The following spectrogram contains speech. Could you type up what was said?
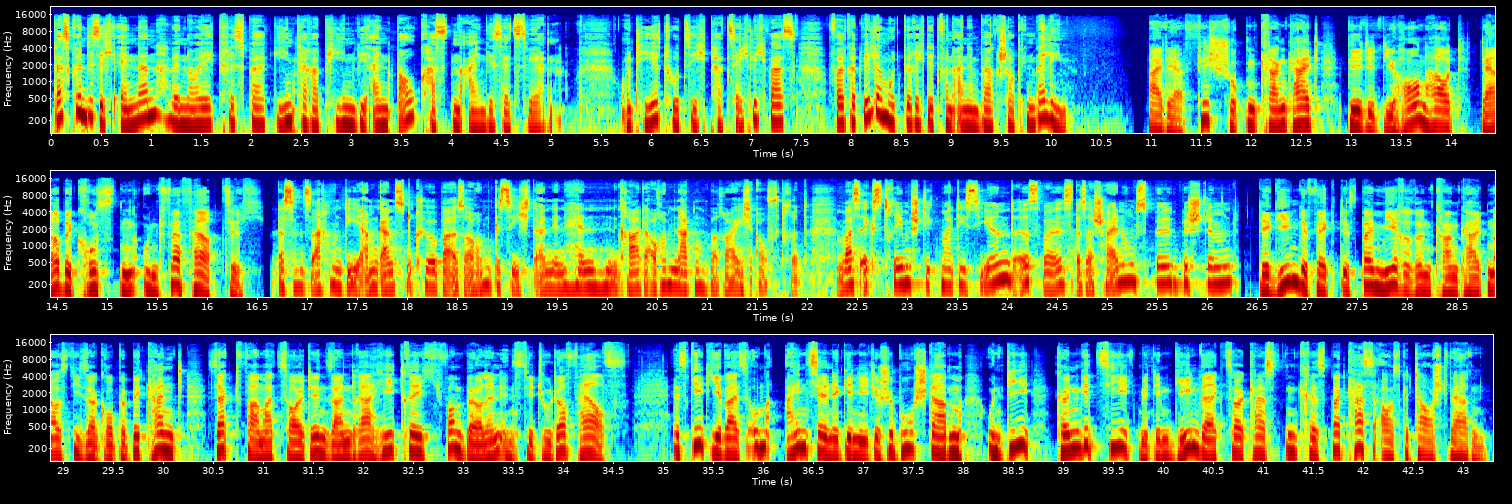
Das könnte sich ändern, wenn neue CRISPR-Gentherapien wie ein Baukasten eingesetzt werden. Und hier tut sich tatsächlich was. Volkert Wildermuth berichtet von einem Workshop in Berlin. Bei der Fischschuppenkrankheit bildet die Hornhaut derbe Krusten und verfärbt sich. Das sind Sachen, die am ganzen Körper, also auch im Gesicht, an den Händen, gerade auch im Nackenbereich auftritt. Was extrem stigmatisierend ist, weil es das Erscheinungsbild bestimmt. Der Gendefekt ist bei mehreren Krankheiten aus dieser Gruppe bekannt, sagt Pharmazeutin Sandra Hedrich vom Berlin Institute of Health. Es geht jeweils um einzelne genetische Buchstaben und die können gezielt mit dem Genwerkzeugkasten CRISPR-Cas ausgetauscht werden.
